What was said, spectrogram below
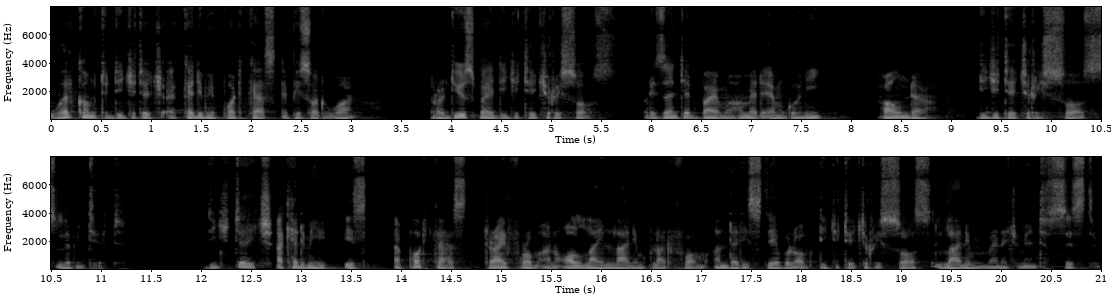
Welcome to Digitech Academy Podcast Episode 1, produced by Digitech Resource, presented by Mohammed M. Goni, founder, Digitech Resource Limited. Digitech Academy is a podcast derived from an online learning platform under the stable of Digitech Resource Learning Management System.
